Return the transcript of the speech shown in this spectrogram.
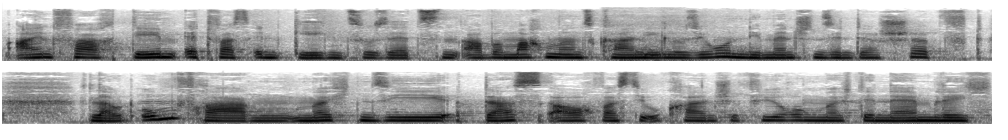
einfach dem etwas entgegenzusetzen. Aber machen wir uns keine Illusionen, die Menschen sind erschöpft. Laut Umfragen möchten sie das auch, was die ukrainische Führung möchte, nämlich,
